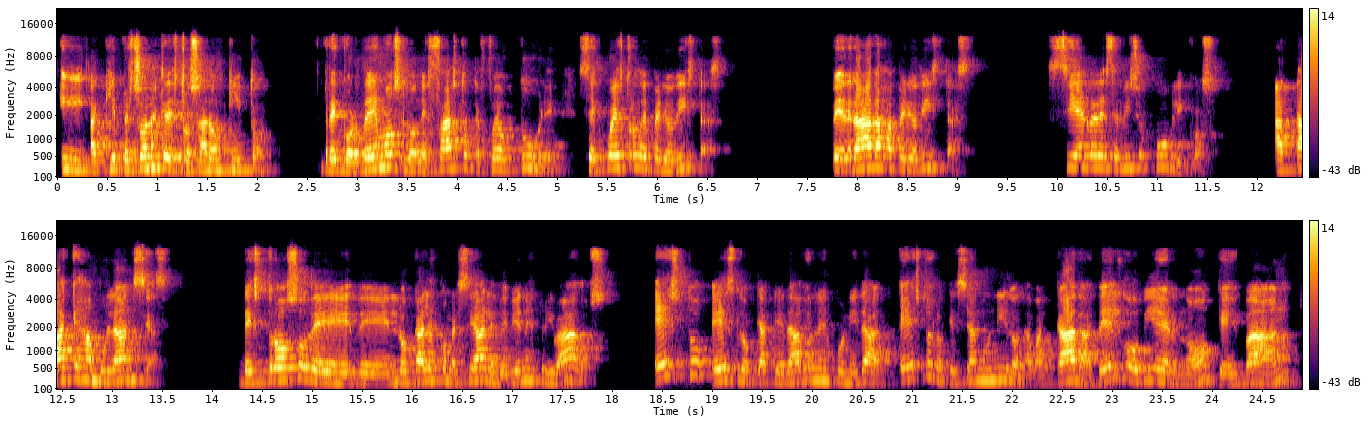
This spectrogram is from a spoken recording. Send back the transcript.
Y aquí personas que destrozaron Quito. Recordemos lo nefasto que fue octubre, secuestros de periodistas, pedradas a periodistas, cierre de servicios públicos, ataques a ambulancias, destrozo de, locales comerciales, de bienes privados. Esto es lo que ha quedado en la impunidad. Esto es lo que se han unido la bancada del gobierno, que van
